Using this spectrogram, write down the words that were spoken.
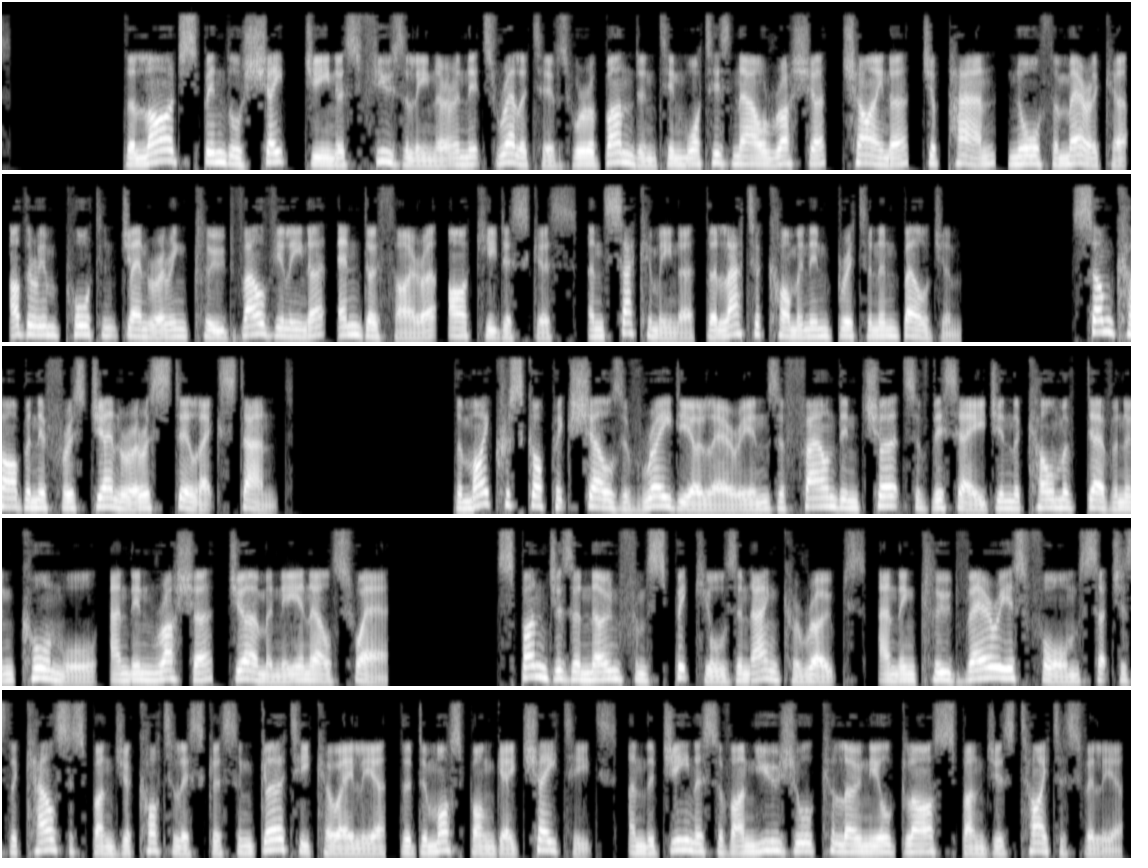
The large spindle-shaped genus Fusulina and its relatives were abundant in what is now Russia, China, Japan, North America. Other important genera include Valvulina, Endothyra, Archaediscus, and Saccammina, the latter common in Britain and Belgium. Some Carboniferous genera are still extant. The microscopic shells of radiolarians are found in cherts of this age in the Culm of Devon and Cornwall, and in Russia, Germany and elsewhere. Sponges are known from spicules and anchor ropes, and include various forms such as the Calcispongea cotyliscus and Girtycoelia, the Demospongea chaetetes, and the genus of unusual colonial glass sponges Titusvillea.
